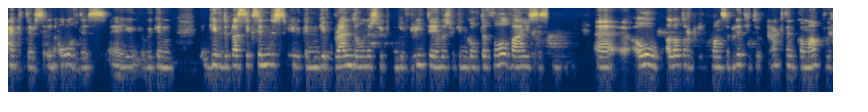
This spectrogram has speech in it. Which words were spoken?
actors in all of this. Uh, you, we can give the plastics industry, we can give brand owners, we can give retailers, we can give the whole value system. Uh, oh, a lot of responsibility to act and come up with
